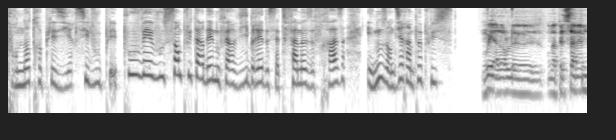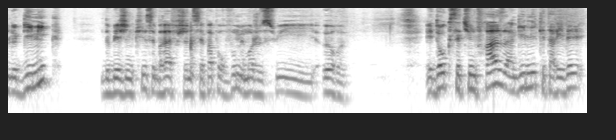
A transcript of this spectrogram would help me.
Pour notre plaisir, s'il vous plaît, pouvez-vous sans plus tarder nous faire vibrer de cette fameuse phrase et nous en dire un peu plus? Oui, alors le, on appelle ça même le gimmick de Beijing. C'est bref, je ne sais pas pour vous, mais moi je suis heureux. Et donc c'est une phrase, un gimmick qui est arrivé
